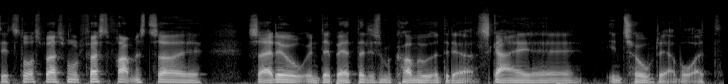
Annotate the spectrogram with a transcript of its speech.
det er et stort spørgsmål. Først og fremmest, så, øh, så er det jo en debat, der ligesom er kommet ud af det der Sky øh, indtog der, hvor, at,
